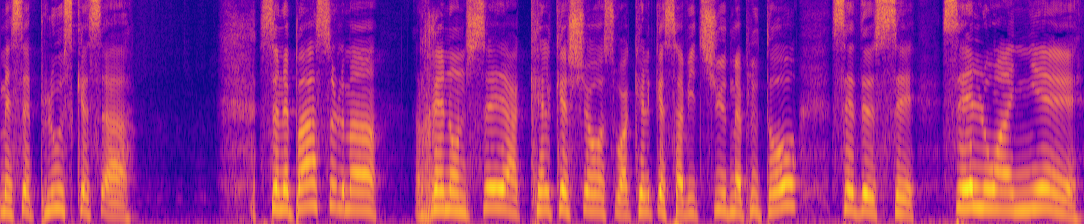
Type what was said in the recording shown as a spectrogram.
mais c'est plus que ça. Ce n'est pas seulement renoncer à quelque chose ou à quelques habitudes, mais plutôt c'est de s'éloigner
